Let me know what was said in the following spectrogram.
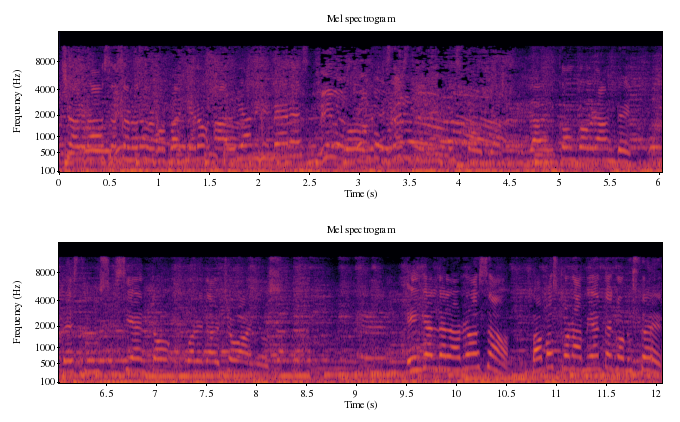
Muchas gracias a nuestro compañero Adrián Jiménez por esta excelente historia, la del Congo Grande de sus 148 años. Ingel de la Rosa, vamos con ambiente con usted.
